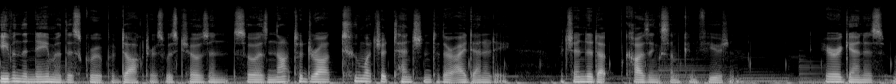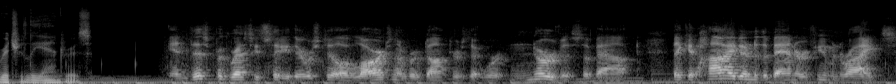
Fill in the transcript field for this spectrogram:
Even the name of this group of doctors was chosen so as not to draw too much attention to their identity, which ended up causing some confusion. Here again is Richard Lee Andrews. in this progressive city, there were still a large number of doctors that were nervous about. They could hide under the banner of human rights,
